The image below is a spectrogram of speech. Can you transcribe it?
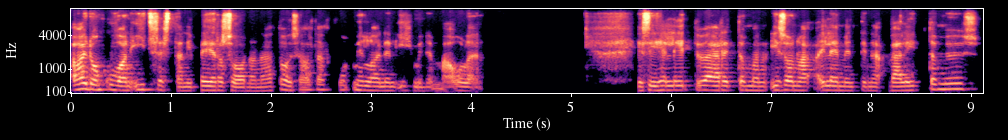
aidon kuvan itsestäni persoonana ja toisaalta, että millainen ihminen mä olen. Ja siihen liittyy äärettömän isona elementtinä välittömyys,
